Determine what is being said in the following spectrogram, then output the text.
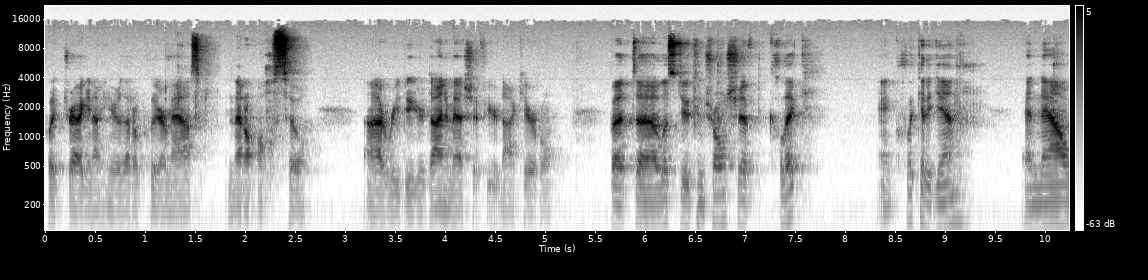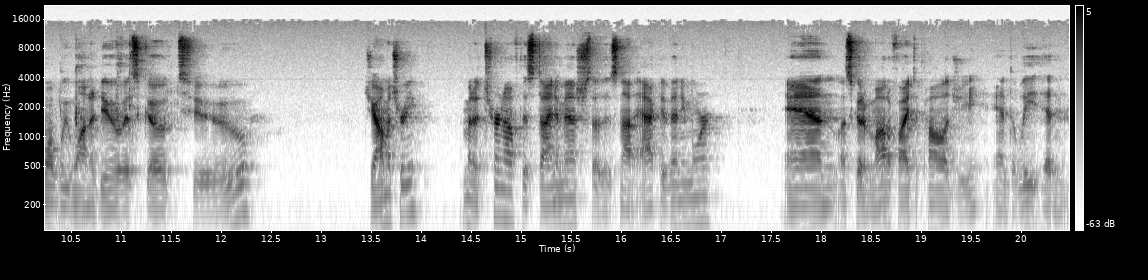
click dragging out here. That'll clear a mask. And that'll also uh, redo your Dynamesh if you're not careful. But uh, let's do Control Shift click and click it again. And now what we want to do is go to Geometry. I'm going to turn off this Dynamesh so that it's not active anymore. And let's go to Modify Topology and Delete Hidden.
